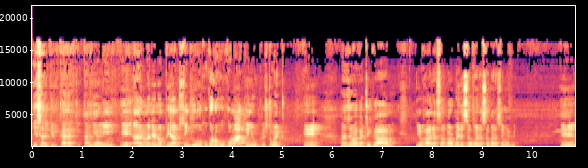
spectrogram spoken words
Yesu alijulikana kitangia lini? Eh, hayo maneno pia msingi huko ndo kukomaa kwenye Ukristo wetu. Eh, anasema katika Yohana 7:47 anasema hivi. Eh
